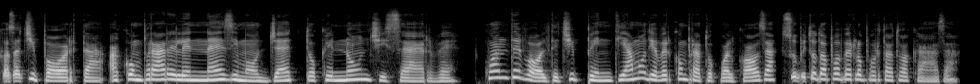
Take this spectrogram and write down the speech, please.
Cosa ci porta a comprare l'ennesimo oggetto che non ci serve? Quante volte ci pentiamo di aver comprato qualcosa subito dopo averlo portato a casa?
